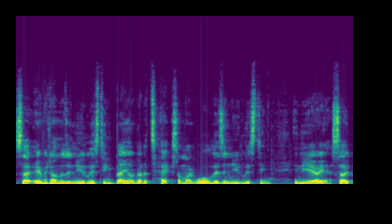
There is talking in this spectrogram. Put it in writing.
So every time there's a new listing, bang, I've got a text. I'm like, whoa, there's a new listing in the area. So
